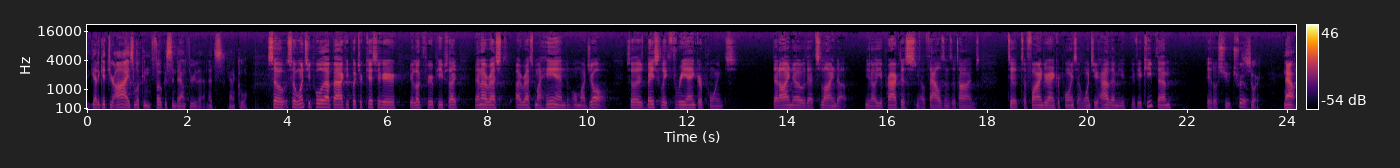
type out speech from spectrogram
you got to get your eyes looking, focusing down through that. That's kind of cool. So, so once you pull that back, you put your kisser here, you look through your peep sight, then I rest, I rest my hand on my jaw. So there's basically three anchor points that I know that's lined up. You know, you practice, you know, thousands of times to, to find your anchor points, and once you have them, you, if you keep them, it'll shoot true. Sure. Now,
